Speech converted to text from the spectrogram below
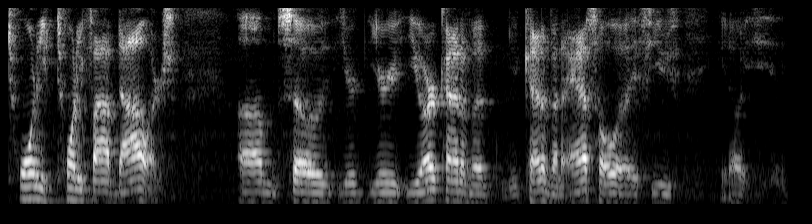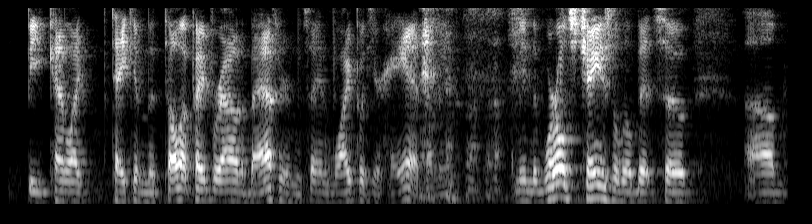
20 $25. Um, so you're, you're, you are kind of a, you're kind of an asshole if you, you know, be kind of like taking the toilet paper out of the bathroom and saying wipe with your hand. I mean, I mean, the world's changed a little bit. So, um,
